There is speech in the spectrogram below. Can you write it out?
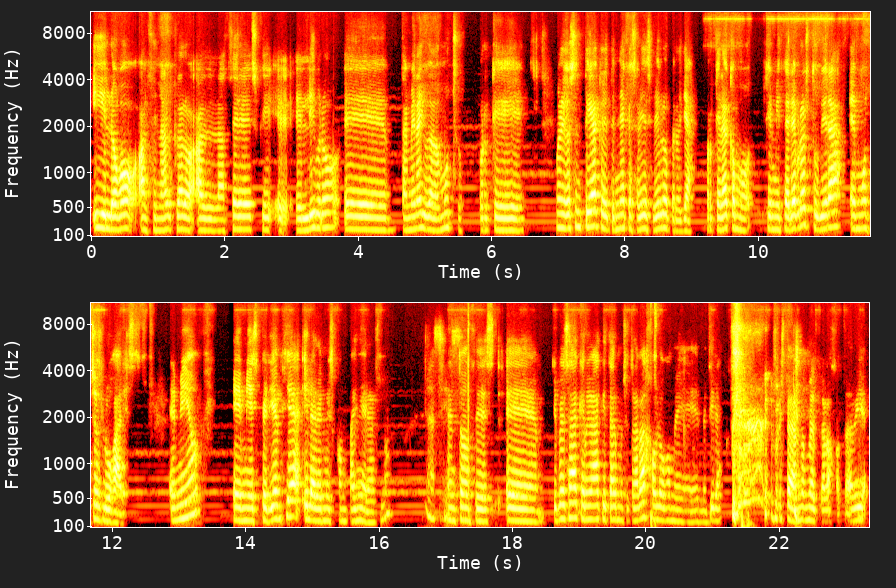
Y luego, al final, claro, al hacer el libro eh, también ha ayudado mucho, porque bueno, yo sentía que tenía que salir ese libro, pero ya, porque era como que mi cerebro estuviera en muchos lugares. El mío, en mi experiencia y la de mis compañeras, ¿no? Así es. Entonces, eh, yo pensaba que me iba a quitar mucho trabajo, luego me, me tira. me está dándome el trabajo todavía.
